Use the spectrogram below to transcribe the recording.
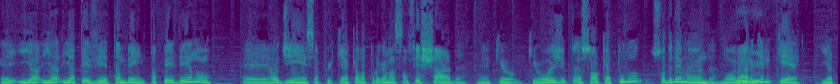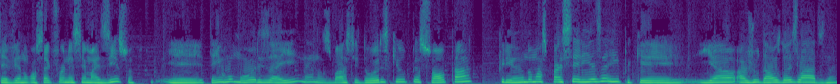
é, e, a, e, a, e, a, TV também tá perdendo é, audiência, porque é aquela programação fechada, né? Que, que hoje o pessoal quer tudo sob demanda, no horário uhum. que ele quer e a TV não consegue fornecer mais isso, e tem rumores aí, né, nos bastidores que o pessoal tá criando umas parcerias aí, porque ia ajudar os dois lados, né?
